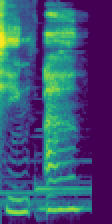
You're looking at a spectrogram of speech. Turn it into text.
平安。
